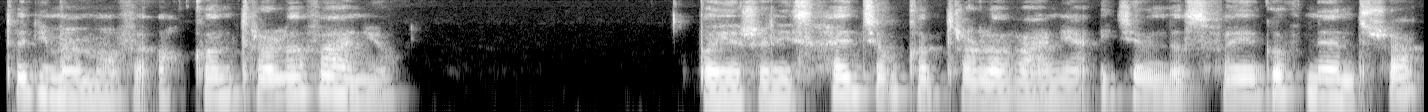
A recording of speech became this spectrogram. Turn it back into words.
to nie ma mowy o kontrolowaniu. Bo jeżeli z chęcią kontrolowania idziemy do swojego wnętrza,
